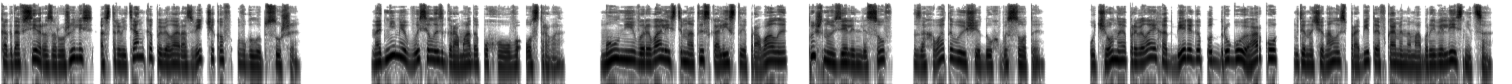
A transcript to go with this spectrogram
Когда все разоружились, островитянка повела разведчиков вглубь суши. Над ними высилась громада Пухового острова. Молнии вырывали из темноты скалистые провалы, пышную зелень лесов, захватывающие дух высоты. Ученая провела их от берега под другую арку, где начиналась пробитая в каменном обрыве лестница.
